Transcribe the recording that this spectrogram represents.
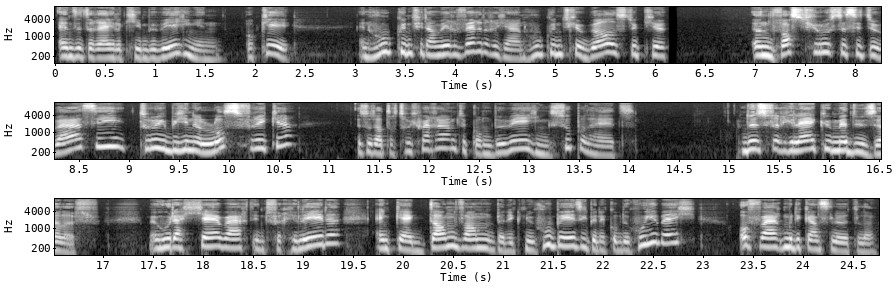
en zit er eigenlijk geen beweging in? Oké, en hoe kun je dan weer verder gaan? Hoe kun je wel een stukje een vastgeroeste situatie terug beginnen losfrikken, zodat er terug wat ruimte komt, beweging, soepelheid? Dus vergelijk u met uzelf. Met hoe dat jij waart in het verleden en kijk dan van, ben ik nu goed bezig, ben ik op de goede weg of waar moet ik aan sleutelen?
